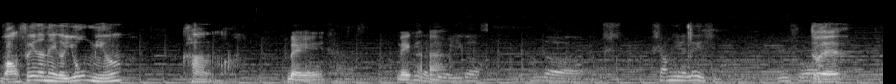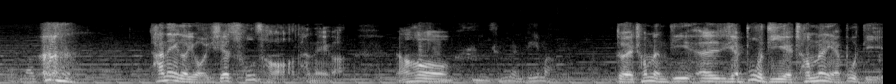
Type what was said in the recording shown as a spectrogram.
网飞的那个幽冥，看了吗？没看，没看。就一个普通的商业类型，比如说对。他那个有一些粗糙，他那个，然后成本低嘛？对，成本低，呃，也不低，成本也不低，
